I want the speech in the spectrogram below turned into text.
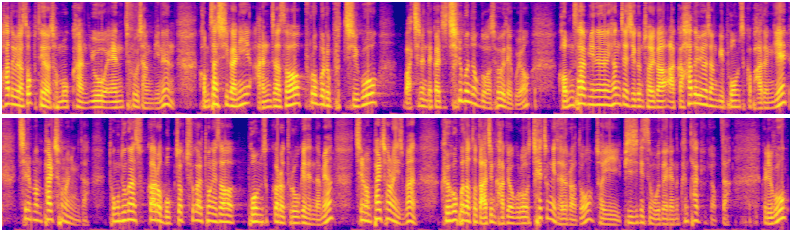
하드웨어 소프트웨어 접목한 요 N2 장비는 검사 시간이 앉아서 프로브를 붙이고 마치는 데까지 7분 정도가 소요되고요. 검사비는 현재 지금 저희가 아까 하드웨어 장비 보험 수가 받은 게 7만 8천 원입니다. 동등한 수가로 목적 추가를 통해서 보험 수가로 들어오게 된다면 7만 8천 원이지만 그것보다 더 낮은 가격으로 책정이 되더라도 저희 비즈니스 모델에는 큰 타격이 없다. 그리고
